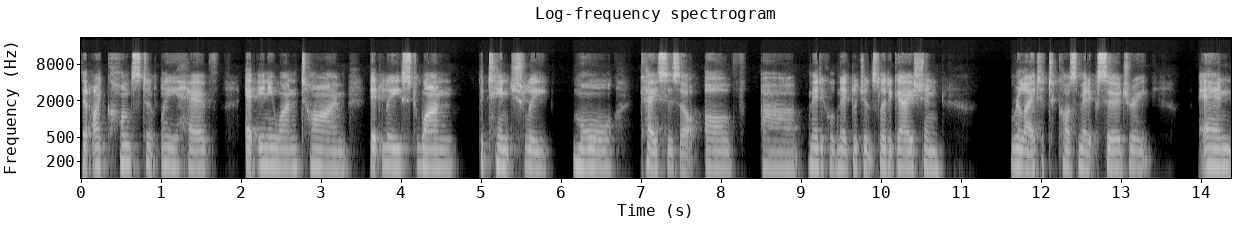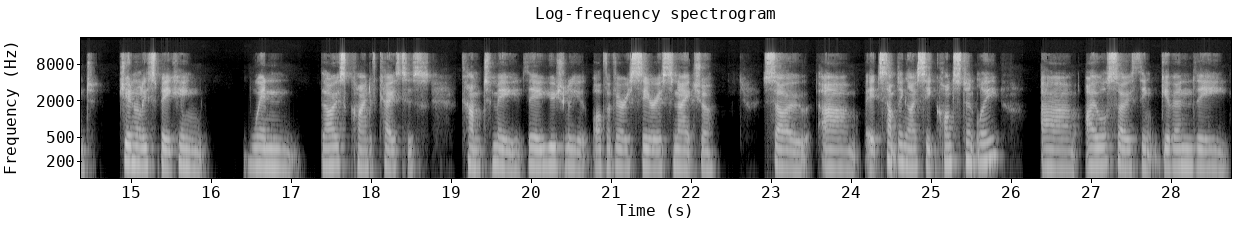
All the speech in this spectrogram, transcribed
that I constantly have, at any one time, at least one, potentially more cases of, of uh, medical negligence litigation related to cosmetic surgery, and generally speaking, when those kind of cases come to me, they're usually of a very serious nature. So um, it's something I see constantly. Um, I also think, given the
